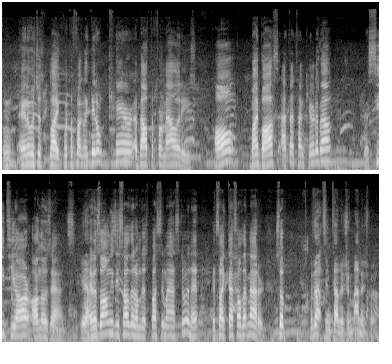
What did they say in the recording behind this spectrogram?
Mm. And it was just like, what the fuck? Like they don't care about the formalities. All my boss at that time cared about was CTR on those ads. Yeah. And as long as he saw that I'm just busting my ass doing it, it's like that's all that mattered. So but that's intelligent management.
